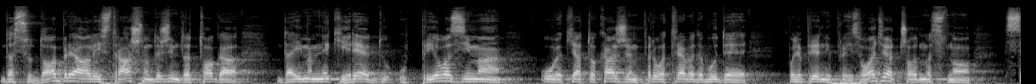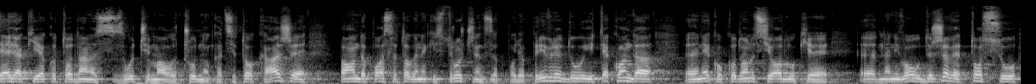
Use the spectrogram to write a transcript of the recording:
da su dobre, ali strašno držim do toga da imam neki red u prilozima, uvek ja to kažem, prvo treba da bude poljoprivredni proizvođač, odnosno seljak, iako to danas zvuči malo čudno kad se to kaže, pa onda posle toga neki stručnjak za poljoprivredu i tek onda e, neko ko donosi odluke e, na nivou države, to su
